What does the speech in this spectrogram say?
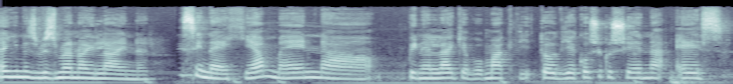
έγινε σβησμένο eyeliner. Στη συνέχεια με ένα πινελάκι από MAC, το 221S, ες,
